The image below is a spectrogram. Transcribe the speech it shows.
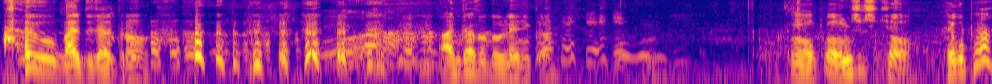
아유 말도 잘 들어. 앉아서 놀래니까. 응. 오빠 음식 시켜. 배고파?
